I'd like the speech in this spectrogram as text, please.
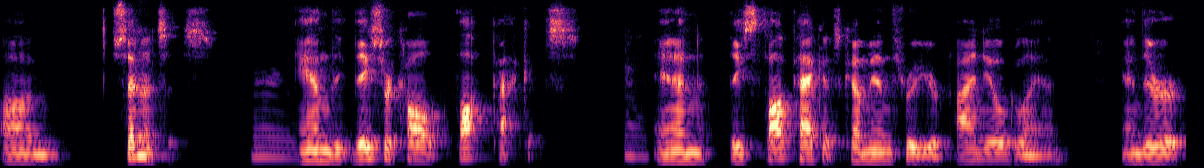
um, sentences. Mm. And th- these are called thought packets. Mm. And these thought packets come in through your pineal gland, and they're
